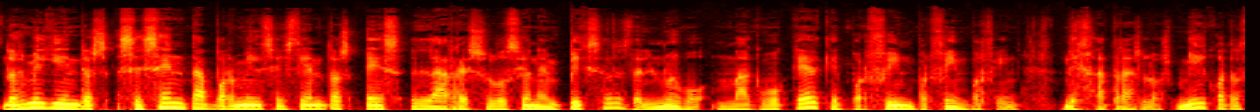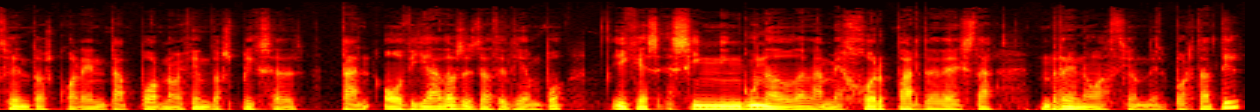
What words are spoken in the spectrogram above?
2560 x 1600 es la resolución en píxeles del nuevo MacBook Air que por fin, por fin, por fin deja atrás los 1440 x 900 píxeles tan odiados desde hace tiempo y que es sin ninguna duda la mejor parte de esta renovación del portátil.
